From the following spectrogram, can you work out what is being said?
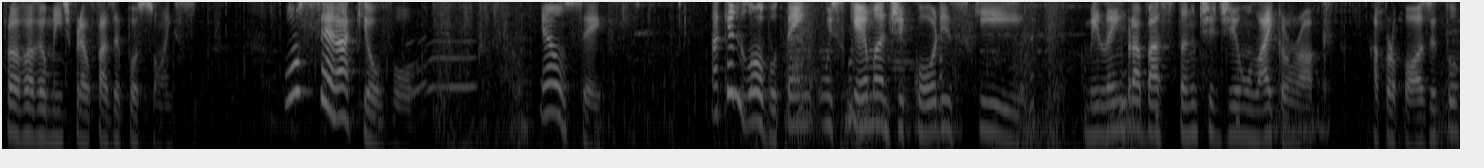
provavelmente para eu fazer poções. Ou será que eu vou? Eu não sei. Aquele lobo tem um esquema de cores que me lembra bastante de um Lycanroc. A propósito,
